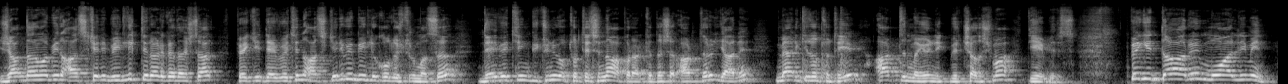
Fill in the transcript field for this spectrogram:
Jandarma bir askeri birliktir arkadaşlar. Peki devletin askeri bir birlik oluşturması devletin gücünü ve otoritesini ne yapar arkadaşlar? Arttırır. Yani merkez otoriteyi arttırma yönelik bir çalışma diyebiliriz. Peki Darül Muallimin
